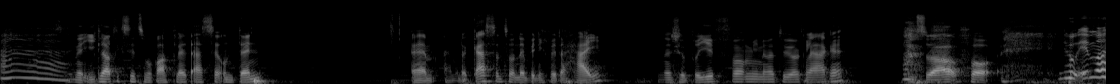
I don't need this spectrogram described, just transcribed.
Ah. Ich bin eingeladen gewesen zum Raclette essen und dann ähm, haben wir da gegessen und dann bin ich wieder heim und dann ist ein Brief vor meiner Tür gelegen. Und zwar von, Du immer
